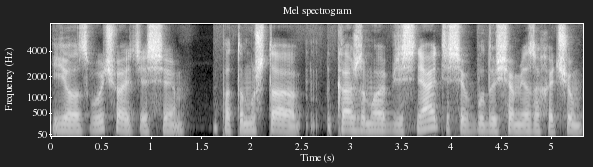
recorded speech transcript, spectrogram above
ее озвучивать, если Потому что каждому объяснять, если в будущем я захочу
